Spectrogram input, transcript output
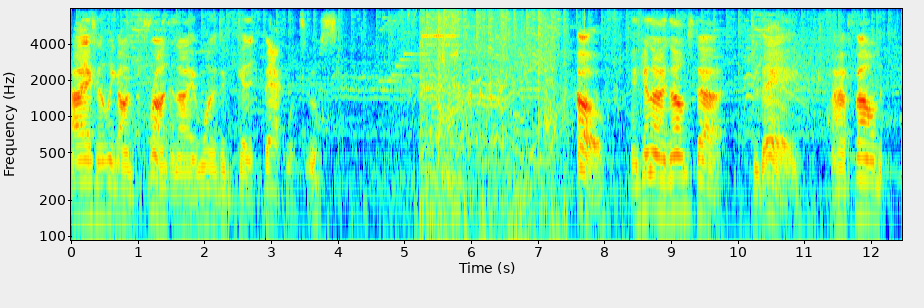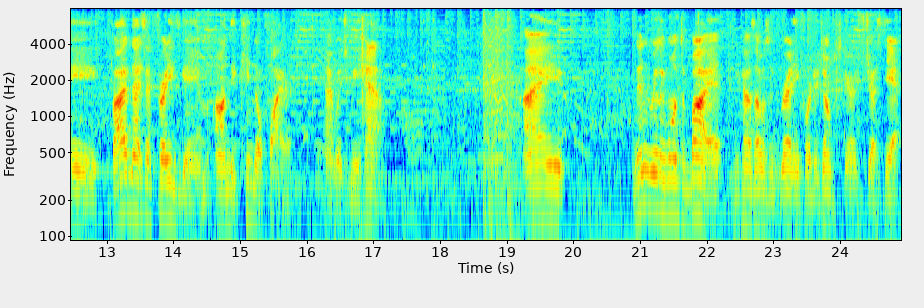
I accidentally got in front and I wanted to get it backwards. Oops. Oh, and can I announce that today I have found a Five Nights at Freddy's game on the Kindle Fire, at which we have. I didn't really want to buy it because I wasn't ready for the jump scares just yet.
